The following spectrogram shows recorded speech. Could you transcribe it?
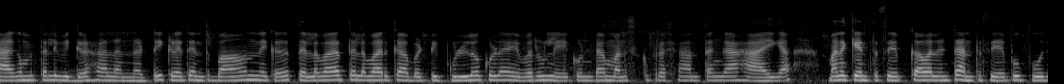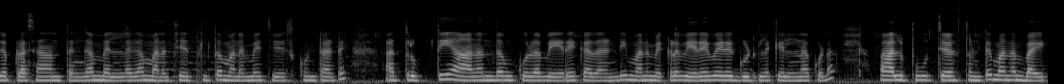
నాగమ్మ తల్లి విగ్రహాలు. అన్నట్టు ఇక్కడైతే ఎంత బాగున్నాయి కదా. తెల్లవారు తెల్లవారు కాబట్టి గుళ్ళో కూడా ఎవరూ లేకుండా మనసుకు ప్రశాంతంగా హాయిగా మనకి ఎంతసేపు కావాలంటే అంతసేపు పూజ ప్రశాంతంగా మెల్లగా మన చేతులతో మనమే చేసుకుంటా అంటే ఆ తృప్తి ఆనందం కూడా వేరే కదండి. మనం ఎక్కడ వేరే వేరే గుడిలకు వెళ్ళినా కూడా వాళ్ళు పూజ చేస్తుంటే మనం బయట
